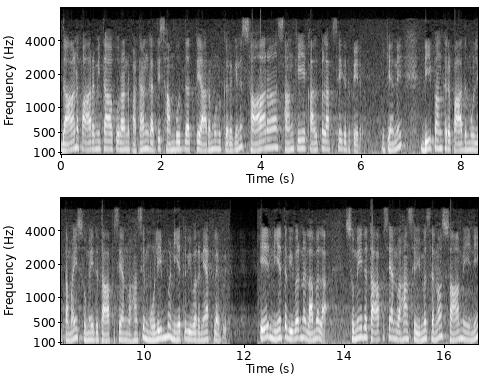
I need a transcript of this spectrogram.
දාන පාරමිතාව පුරන්න පටන් ගත්තේ සම්බුද්ධත්වයේ අරමුණු කරගෙන සාරා සංකේය කල්ප ලක්ෂයකට පෙර. ඒ කියන්නේ දීපංකර පාදමූලි තමයි සුමේද තාපසයන් වහන්සේ මුලින්ම නියත විවරණයක් ලැබුවේ. ඒ නියත විවරණ ලබලා සුමේද තාපසයන් වහන්සේ විමසනවා ස්වාමීනි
